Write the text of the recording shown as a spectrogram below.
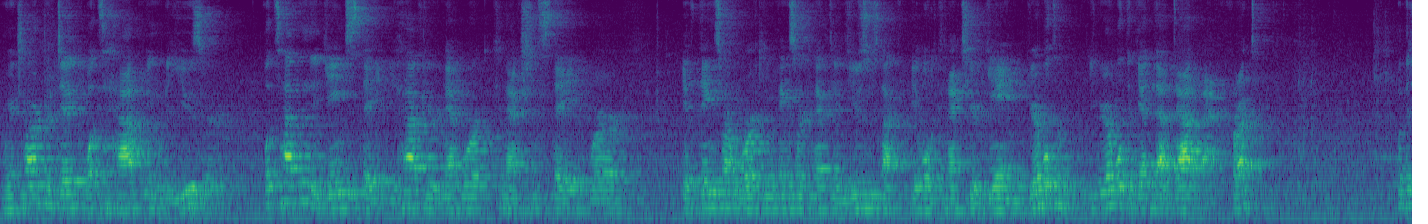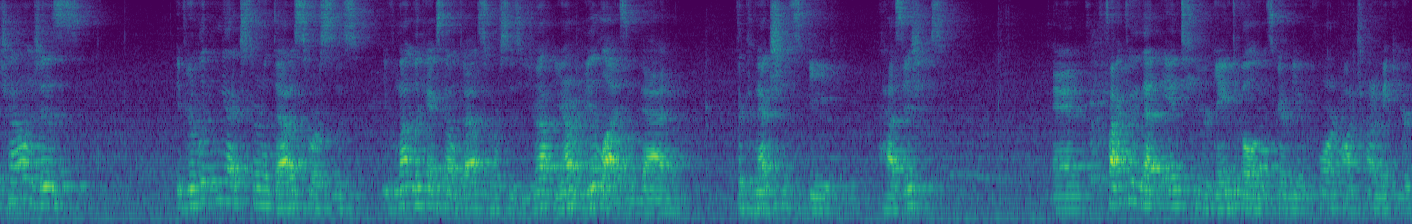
When you're trying to predict what's happening with a user, what's happening in the game state, you have your network connection state where if things aren't working, things are connected, the user's not able to connect to your game, you're able to, you're able to get that data back, correct? But the challenge is, if you're looking at external data sources, if you're not looking at external data sources, you're not, you're not realizing that the connection speed has issues. And factoring that into your game development is going to be important on trying to make your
